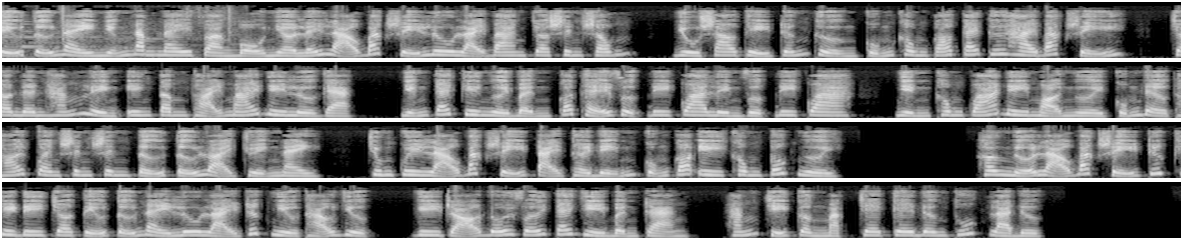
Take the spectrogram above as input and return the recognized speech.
Tiểu tử này những năm nay toàn bộ nhờ lấy lão bác sĩ lưu lại ban cho sinh sống, dù sao thị trấn thượng cũng không có cái thứ hai bác sĩ, cho nên hắn liền yên tâm thoải mái đi lừa gạt, những cái kia người bệnh có thể vượt đi qua liền vượt đi qua, nhịn không quá đi mọi người cũng đều thói quen sinh sinh tử tử loại chuyện này, chung quy lão bác sĩ tại thời điểm cũng có y không tốt người. Hơn nữa lão bác sĩ trước khi đi cho tiểu tử này lưu lại rất nhiều thảo dược, ghi rõ đối với cái gì bệnh trạng, hắn chỉ cần mặc che kê đơn thuốc là được.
